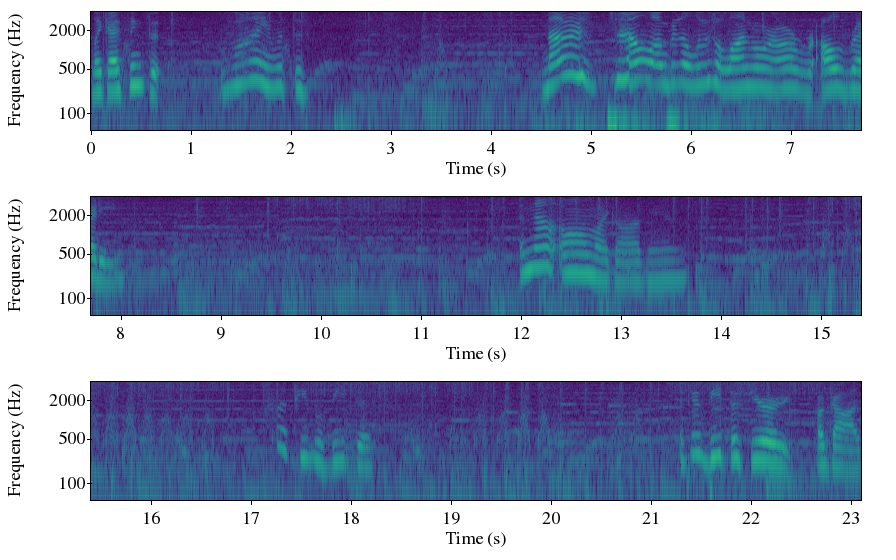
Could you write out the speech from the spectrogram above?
Like I think that why with the now there's now I'm gonna lose a lawnmower already. And now, oh my god, man. How do people beat this? If you beat this, you're a god,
